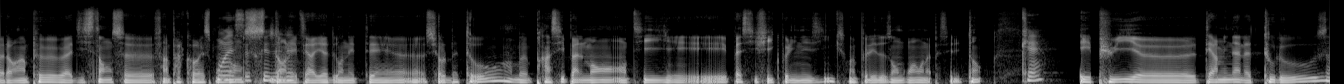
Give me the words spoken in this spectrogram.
alors un peu à distance, euh, enfin par correspondance dans les périodes où on était euh, sur le bateau, euh, principalement Antilles et Pacifique, Polynésie, qui sont un peu les deux endroits où on a passé du temps. Ok. Et puis euh, terminale à Toulouse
